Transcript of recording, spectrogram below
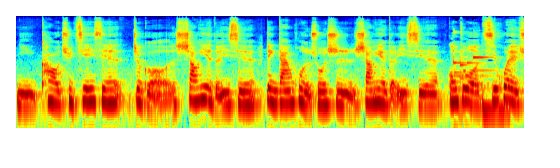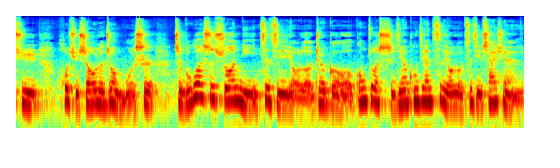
你靠去接一些这个商业的一些订单，或者说是商业的一些工作机会去获取收入的这种模式。只不过是说你自己有了这个工作时间、空间自由，有自己筛选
